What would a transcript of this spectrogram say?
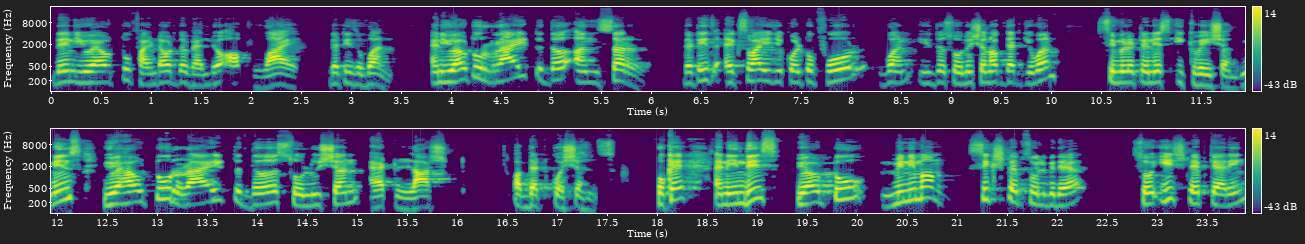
then you have to find out the value of y that is 1 and you have to write the answer that is xy is equal to 4 1 is the solution of that given simultaneous equation. Means you have to write the solution at last of that questions okay? And in this you have to minimum six steps will be there so each step carrying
